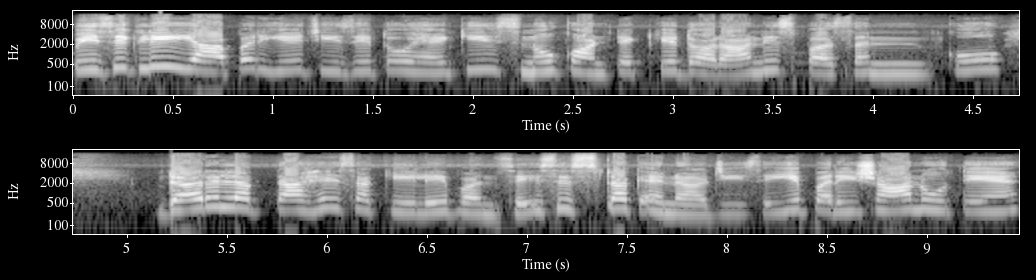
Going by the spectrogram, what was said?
बेसिकली यहाँ पर ये चीज़ें तो हैं कि स्नो कॉन्टेक्ट के दौरान इस पर्सन को डर लगता है इस अकेलेपन से, इस स्टक एनर्जी से। ये परेशान होते हैं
